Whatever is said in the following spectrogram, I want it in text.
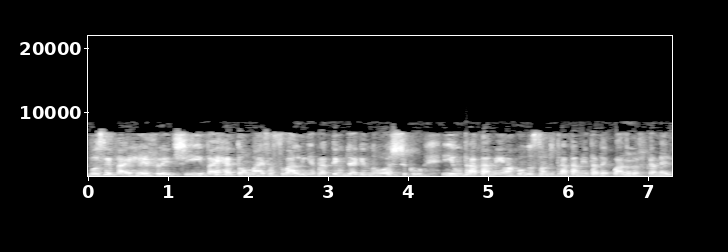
você vai refletir, vai retomar essa sua linha para ter um diagnóstico e um tratamento, uma condução de tratamento adequado é. para ficar melhor.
